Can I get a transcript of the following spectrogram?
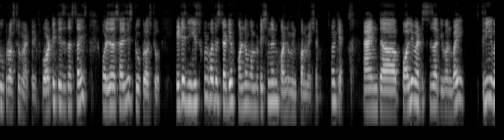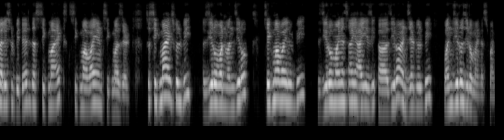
2 cross 2 matrix. What it is the size? What is the size is 2 cross 2. It is useful for the study of quantum computation and quantum information. Okay, and uh, Pauli matrices are given by three values will be there the sigma x sigma y and sigma z so sigma x will be 0 1 1 0 sigma y will be 0 minus i i is uh, 0 and z will be 1 0 0 minus 1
